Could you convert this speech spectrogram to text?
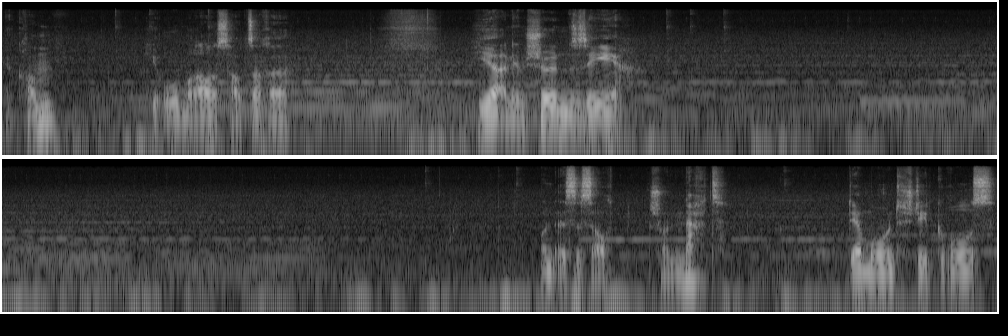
Wir kommen hier oben raus. Hauptsache hier an dem schönen See. Und es ist auch schon Nacht. Der Mond steht groß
